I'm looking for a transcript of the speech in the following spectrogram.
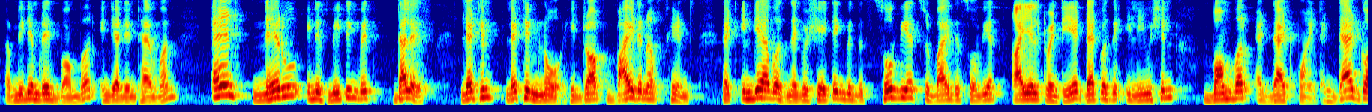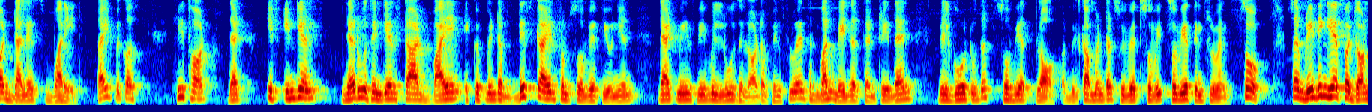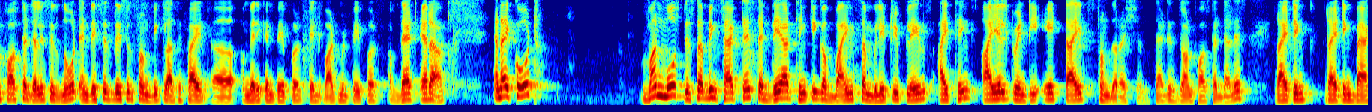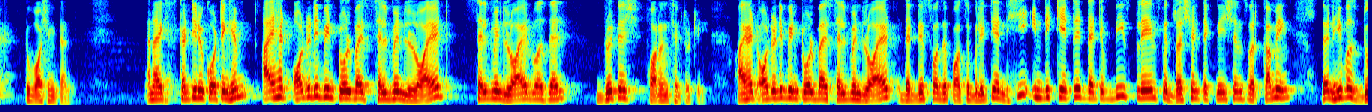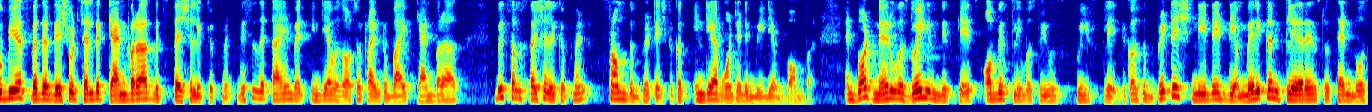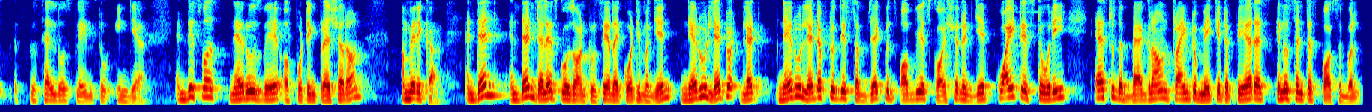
A medium range bomber. India didn't have one. And Nehru, in his meeting with Dulles, let him, let him know, he dropped wide enough hints that India was negotiating with the Soviets to buy the Soviet IL 28. That was the Ilyushin bomber at that point. And that got Dulles worried, right? Because he thought that if Indians, Nehru's Indians start buying equipment of this kind from Soviet Union, that means we will lose a lot of influence and one major country then will go to the Soviet bloc or will come under Soviet, Soviet, Soviet influence. So, so I'm reading here for John Foster Dulles' note, and this is this is from declassified uh, American papers, State Department papers of that era, and I quote One most disturbing fact is that they are thinking of buying some military planes, I think IL 28 types from the Russians. That is John Foster Dulles writing, writing back to Washington. And I continue quoting him I had already been told by Selwyn Lloyd, Selwyn Lloyd was then British Foreign Secretary. I had already been told by Selwyn Lloyd that this was a possibility, and he indicated that if these planes with Russian technicians were coming, then he was dubious whether they should sell the Canberras with special equipment. This is the time when India was also trying to buy Canberras with some special equipment from the British because India wanted a medium bomber. And what Nehru was doing in this case obviously was to use squeeze play because the British needed the American clearance to send those to sell those planes to India. And this was Nehru's way of putting pressure on America. And then, and then Dulles goes on to say, and I quote him again, Nehru led, led, Nehru led up to this subject with obvious caution and gave quite a story as to the background, trying to make it appear as innocent as possible.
